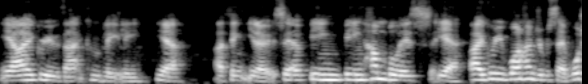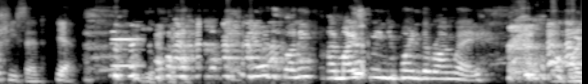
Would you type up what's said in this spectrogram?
Yeah, I agree with that completely. Yeah, I think you know, it's, uh, being being humble is yeah. I agree one hundred percent. What she said. Yeah. you know what's funny? On my screen, you pointed the wrong way. I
